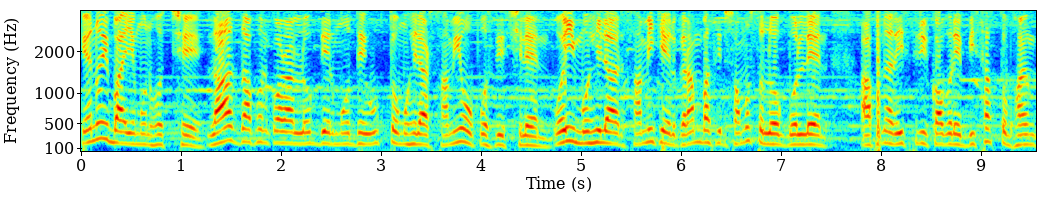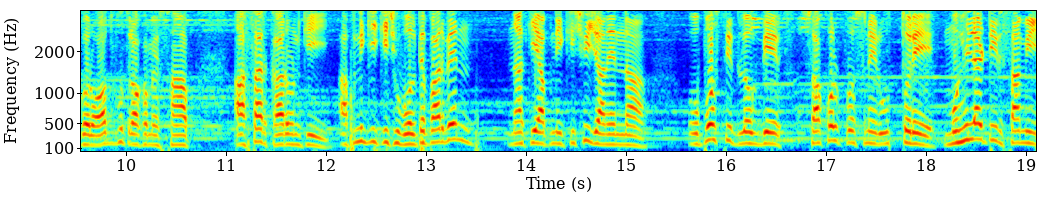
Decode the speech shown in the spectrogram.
কেনই বা এমন হচ্ছে? লাশ দাফন করার লোকদের মধ্যে উক্ত মহিলার স্বামীও উপস্থিত ছিলেন। ওই মহিলার স্বামীকে গ্রামবাসীর সমস্ত লোক বললেন, আপনার স্ত্রীর কবরে বিষাক্ত, ভয়ঙ্কর, অদ্ভুত রকমের সাপ আসার কারণ কি? আপনি কি কিছু বলতে পারবেন? নাকি আপনি কিছুই জানেন না? উপস্থিত লোকদের সকল প্রশ্নের উত্তরে মহিলাটির স্বামী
